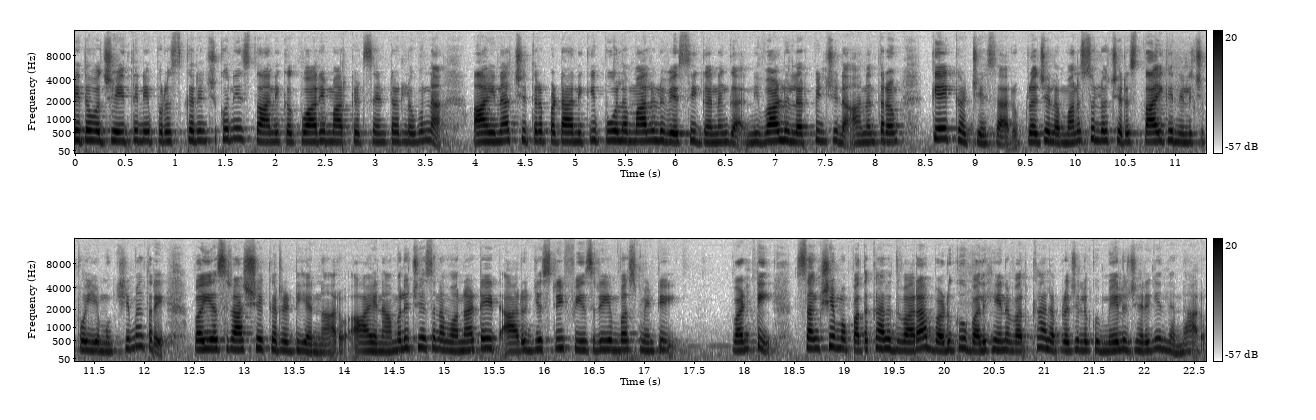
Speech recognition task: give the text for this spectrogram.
ఐదవ జయంతిని పురస్కరించుకుని స్థానిక క్వారీ మార్కెట్ సెంటర్లో ఉన్న ఆయన చిత్రపటానికి పూలమాలలు వేసి ఘనంగా నివాళులర్పించిన అనంతరం కేక్ కట్ చేశారు. ప్రజల మనసుల్లో చిరస్థాయిగా నిలిచిపోయే ముఖ్యమంత్రి వైఎస్ రాజశేఖర రెడ్డి అన్నారు. ఆయన అమలు చేసిన one naught eight Aarogyasri fee reimbursement వంటి సంక్షేమ పథకాల ద్వారా బడుగు బలహీన వర్గాల ప్రజలకు మేలు జరిగిందన్నారు.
